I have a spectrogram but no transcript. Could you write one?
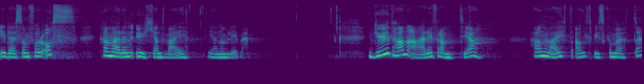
i det som for oss kan være en ukjent vei gjennom livet. Gud han er i framtida. Han veit alt vi skal møte.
